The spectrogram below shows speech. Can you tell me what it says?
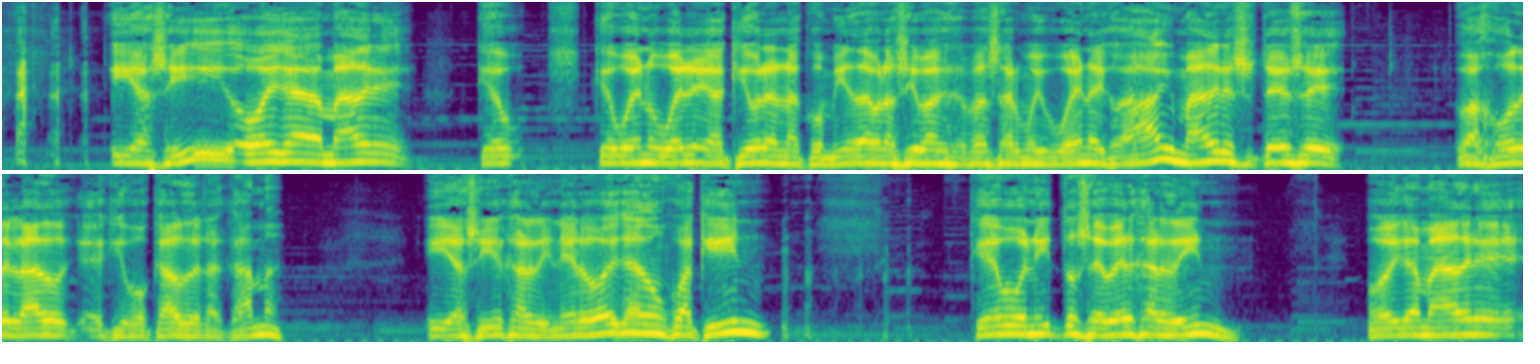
y así, oiga, madre, qué, qué bueno huele aquí ahora en la comida, ahora sí va, va a estar muy buena. dijo, ay, madre, usted se bajó del lado equivocado de la cama. Y así el jardinero, oiga, don Joaquín, qué bonito se ve el jardín. Oiga, madre,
